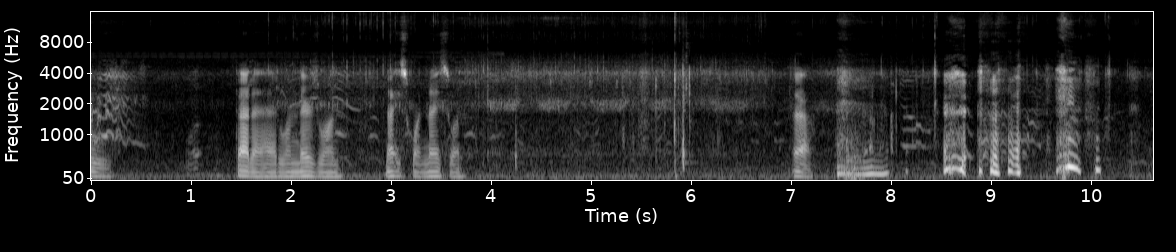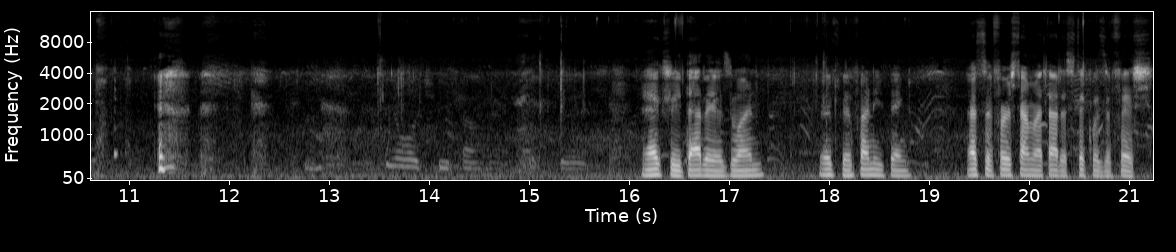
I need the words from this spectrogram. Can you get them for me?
Ooh. What? Thought I had one. There's one. Nice one, nice one. Oh. I actually thought it was one. That's the funny thing. That's the first time I thought a stick was a fish.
